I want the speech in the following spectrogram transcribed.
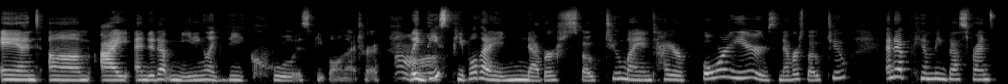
And um I ended up meeting like the coolest people on that trip like these people that I never spoke to my entire four years, never spoke to, ended up becoming best friends.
